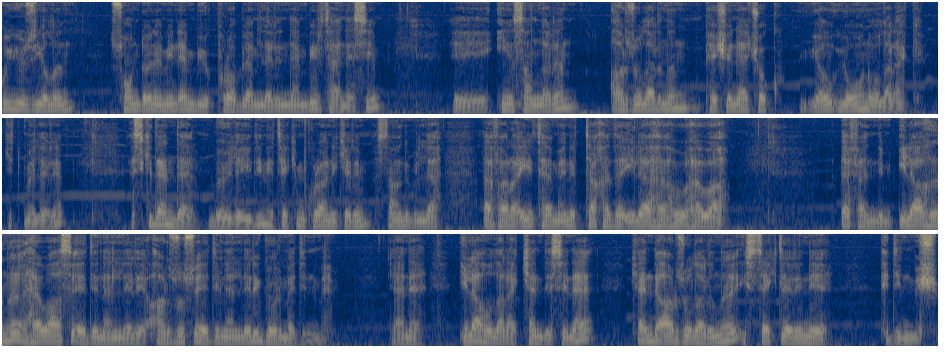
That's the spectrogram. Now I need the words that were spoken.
Bu yüzyılın son dönemin en büyük problemlerinden bir tanesi e, insanların arzularının peşine çok yo- yoğun olarak gitmeleri. Eskiden de böyleydi. Nitekim Kur'an-ı Kerim Estağfirullah Eferaite men ittehade ilahehu heva Efendim ilahını hevası edinenleri, arzusu edinenleri görmedin mi? Yani ilah olarak kendisine kendi arzularını, isteklerini edinmiş.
